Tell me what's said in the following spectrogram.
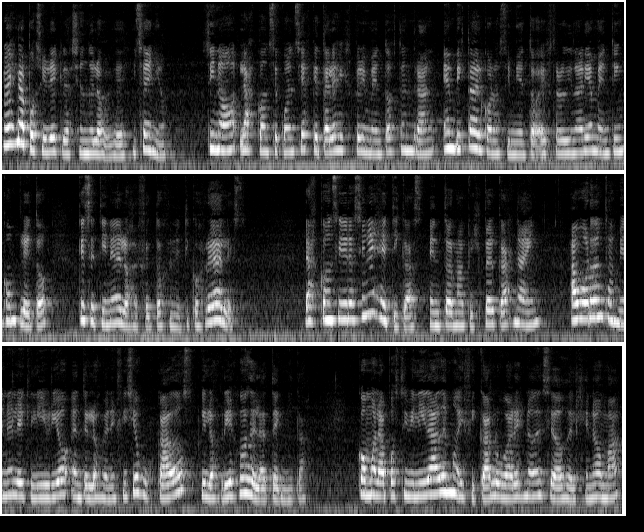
no es la posible creación de los bebés diseño, sino las consecuencias que tales experimentos tendrán en vista del conocimiento extraordinariamente incompleto que se tiene de los efectos genéticos reales. Las consideraciones éticas en torno a CRISPR-Cas9 abordan también el equilibrio entre los beneficios buscados y los riesgos de la técnica, como la posibilidad de modificar lugares no deseados del genoma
